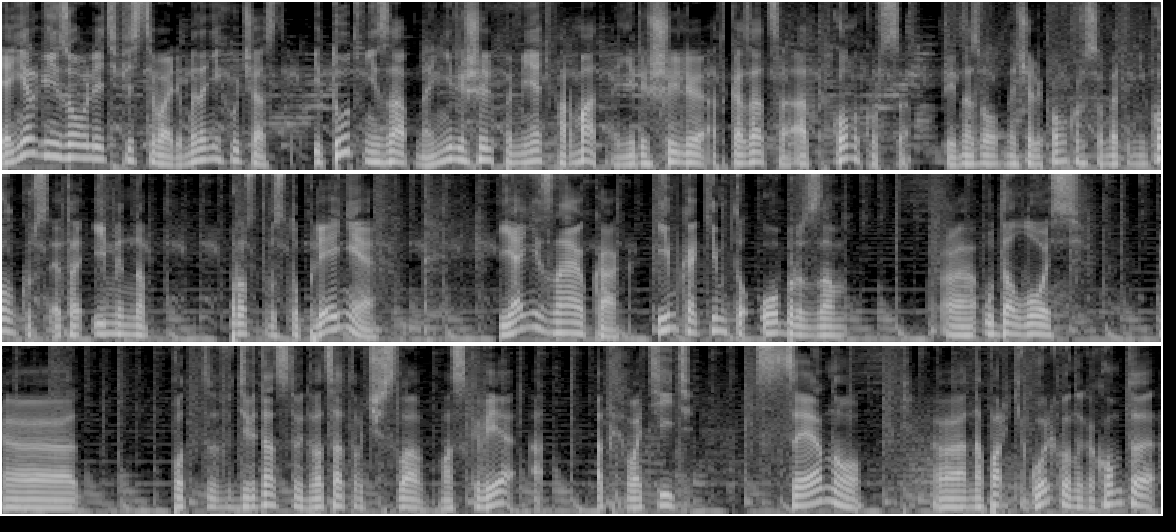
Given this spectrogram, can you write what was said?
и они организовывали эти фестивали, мы на них участвовали. И тут внезапно они решили поменять формат, они решили отказаться от конкурса. Ты назвал в начале конкурсом, это не конкурс, это именно просто выступление. Я не знаю как. Им каким-то образом э, удалось э, в 19 и 20 числа в Москве а- отхватить сцену э, на парке Горького на каком-то,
